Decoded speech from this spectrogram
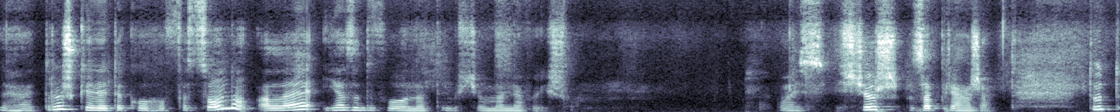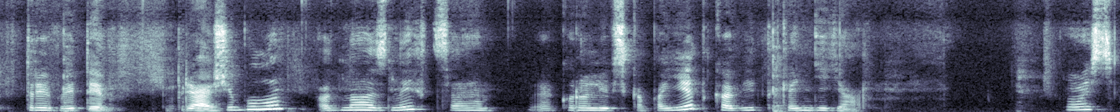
Е, Трошки не такого фасону, але я задоволена тим, що в мене вийшло. Ось, що ж за пряжа? Тут три види пряжі було. Одна з них це е, королівська паєтка від Candy Yarn. Ось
